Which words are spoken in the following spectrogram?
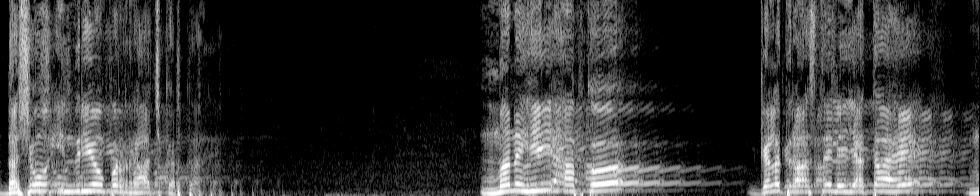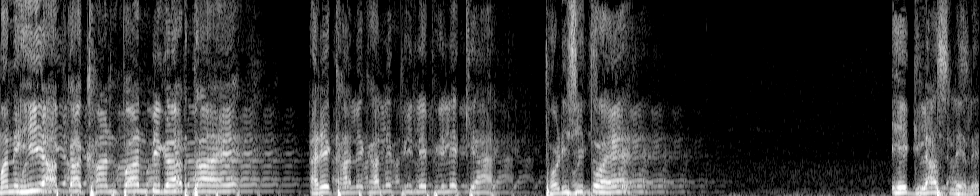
दसों इंद्रियों पर राज करता है। मन ही आपको गलत रास्ते ले जाता है, मन ही आपका खान पान बिगाड़ता है। अरे खाले खाले पीले पीले क्या? थोड़ी सी तो है। एक गिलास ले ले।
